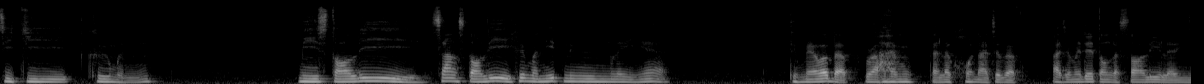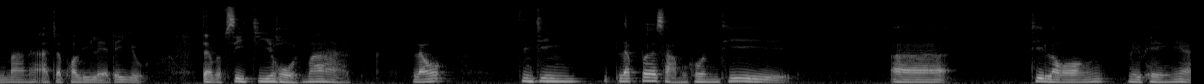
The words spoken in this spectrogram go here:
CG คือเหมือนมี story สร้าง story ขึ้นมานิดนึง อะไรอย่างเงี้ย ถึงแม้ว่าแบบแรปแต่ละคนอาจจะแบบอาจจะไม่ได้ตรงกับ story อะไรอย่างงี้มากนะ อาจจะพอ relate ได้อยู่ แต่แบบ CG โหดมาก แล้วจริงๆแรปเปอร์สามคนที่ ที่ร้องในเพลงเนี่ย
